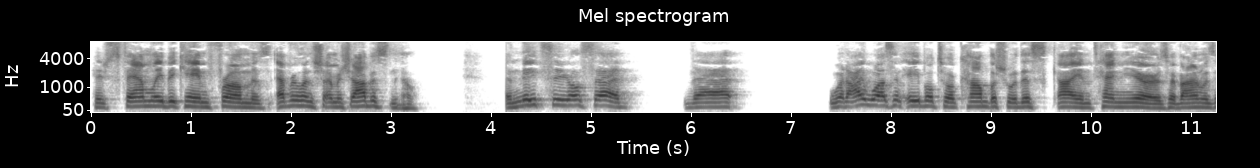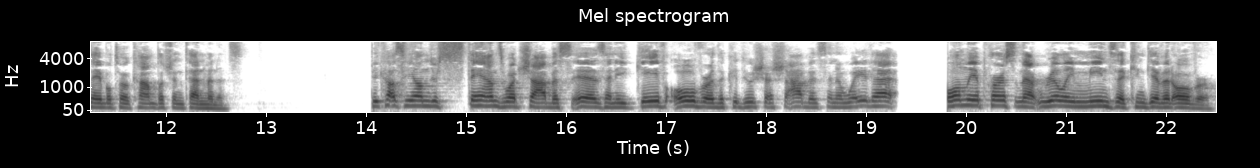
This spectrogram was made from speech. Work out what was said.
His family became frum, his, everyone's Shem Shabbos now. And Nate Segal said that what I wasn't able to accomplish with this guy in 10 years, Ivan was able to accomplish in 10 minutes. Because he understands what Shabbos is and he gave over the Kedusha Shabbos in a way that only a person that really means it can give it over.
